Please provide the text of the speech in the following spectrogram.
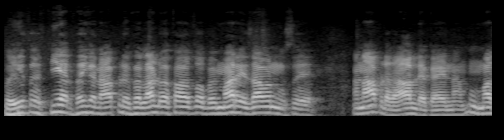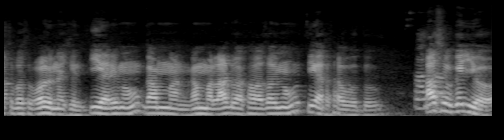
એ તો તૈયાર થઈ ગયા આપણે તો લાડવા ખાવા તો ભાઈ મારે જવાનું છે. અને આપણે હાલે કાંઈ ના. હું માથું બધું વળી નાખીને તૈયારીમાં હું ગામમાં ગામમાં લાડવા ખાવા તો એમાં હું તૈયાર થવું હતું હાસું કહીયો?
